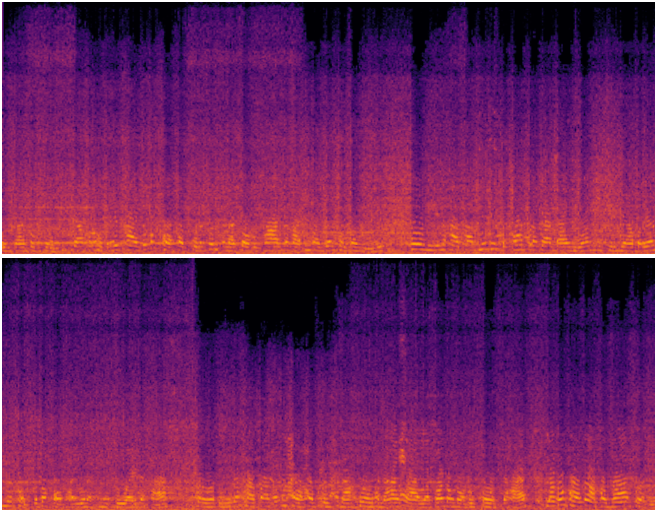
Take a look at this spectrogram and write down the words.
องค์การส่งเสริมกิจการขนส่งประเทศไทยก็ต้องขอขอบคุณและเชิญคณะจอทุกท่านนะคะ ที่มาเยี่ยมชมตรงนี้เท่านี้นะคะ ตามที่ผิดบกพร่องประการใดหรือว่ามีกิริยามารยาทไม่สมก็ต้องขออภัยว้ณที่นี้ด้วยนะคะสำหรับวันนี้นะคะปางก็ต้องขอขอบคุณคณะครูคณะอาจารย์แล้วก็น้องๆทุกคนนะคะ แล้วก็ขอกล่าวคำว่าสวัสดี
